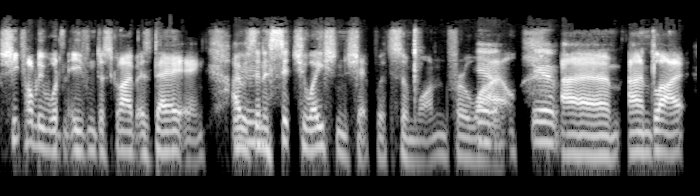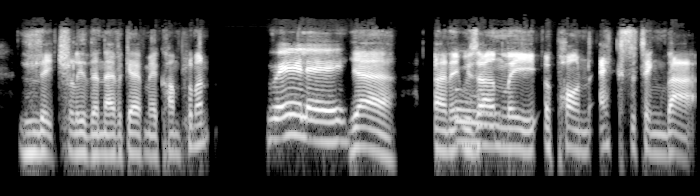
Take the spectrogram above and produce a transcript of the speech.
she probably wouldn't even describe it as dating. I was Mm. in a situationship with someone for a while, Yeah, um, and like literally, they never gave me a compliment. really. Yeah. And it was only upon exiting that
